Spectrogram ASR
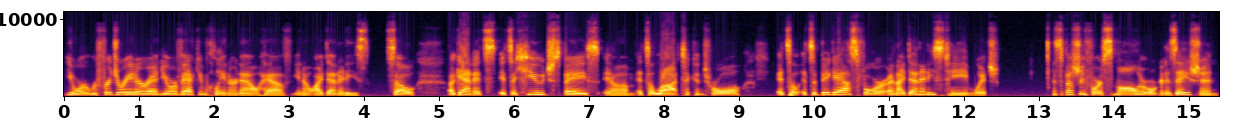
your refrigerator and your vacuum cleaner now have, you know, identities. So again, it's it's a huge space. Um, it's a lot to control. It's a it's a big ask for an identities team, which, especially for a smaller organization,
